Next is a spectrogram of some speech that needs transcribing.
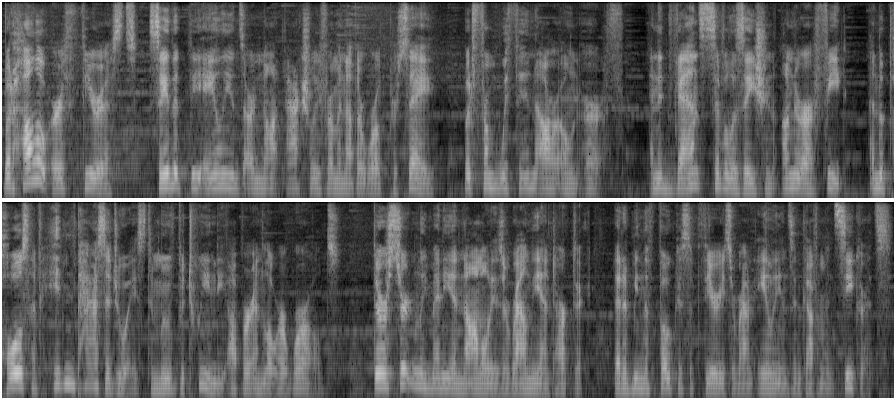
But hollow earth theorists say that the aliens are not actually from another world per se, but from within our own earth, an advanced civilization under our feet, and the poles have hidden passageways to move between the upper and lower worlds. There are certainly many anomalies around the Antarctic that have been the focus of theories around aliens and government secrets.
